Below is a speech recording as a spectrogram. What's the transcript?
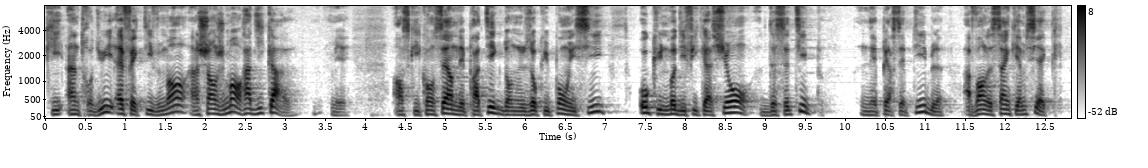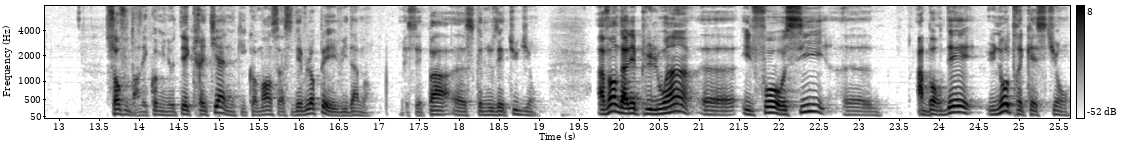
qui introduit effectivement un changement radical. Mais en ce qui concerne les pratiques dont nous occupons ici, aucune modification de ce type n'est perceptible avant le 5e siècle, sauf dans les communautés chrétiennes qui commencent à se développer, évidemment mais ce n'est pas euh, ce que nous étudions. Avant d'aller plus loin, euh, il faut aussi euh, aborder une autre question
